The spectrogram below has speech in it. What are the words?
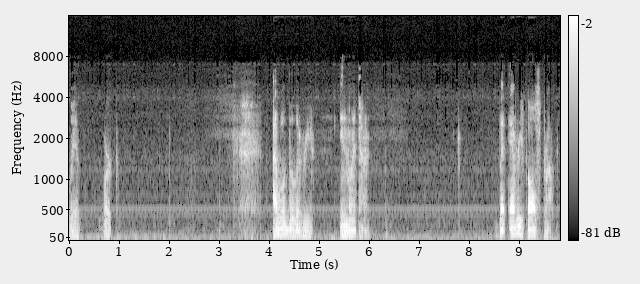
Live work. I will deliver you in my time. But every false prophet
